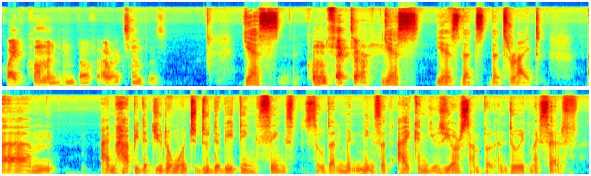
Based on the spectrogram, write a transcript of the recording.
quite common in both our examples. Yes. Common factor. Yes, yes, that's that's right. Um, I'm happy that you don't want to do the beating things, so that means that I can use your sample and do it myself.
